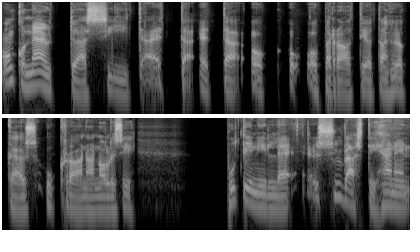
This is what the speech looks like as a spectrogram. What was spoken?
onko näyttöä siitä, että, että operaatio tai hyökkäys Ukrainaan olisi Putinille syvästi hänen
